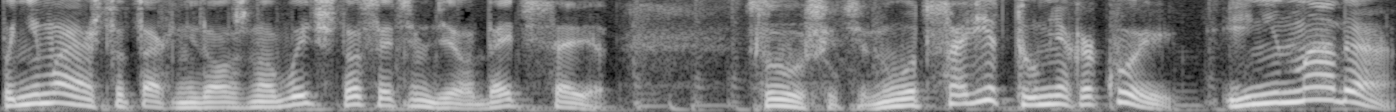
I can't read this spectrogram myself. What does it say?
Понимаю, что так не должно быть. Что с этим делать? Дайте совет. Слушайте, ну вот совет-то у меня какой? И не надо,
